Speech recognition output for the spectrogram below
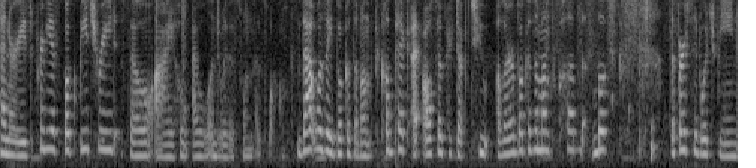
Henry's previous book Beach Read so I hope I will enjoy this one as well. That was a book of the month club pick. I also picked up two other book of the month club books. The first of which being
